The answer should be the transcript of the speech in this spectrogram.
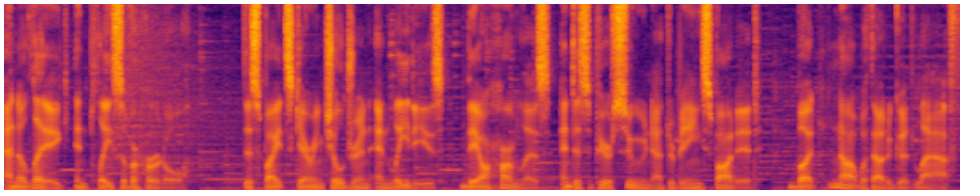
and a leg in place of a hurdle. Despite scaring children and ladies, they are harmless and disappear soon after being spotted, but not without a good laugh.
